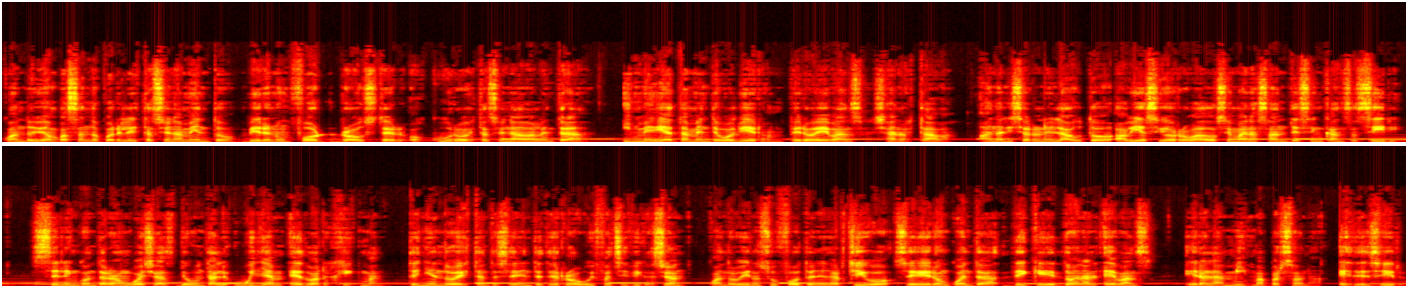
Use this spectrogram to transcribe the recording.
Cuando iban pasando por el estacionamiento, vieron un Ford Roadster oscuro estacionado en la entrada. Inmediatamente volvieron, pero Evans ya no estaba. Analizaron el auto, había sido robado semanas antes en Kansas City. Se le encontraron huellas de un tal William Edward Hickman, teniendo este antecedentes de robo y falsificación. Cuando vieron su foto en el archivo, se dieron cuenta de que Donald Evans era la misma persona, es decir,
